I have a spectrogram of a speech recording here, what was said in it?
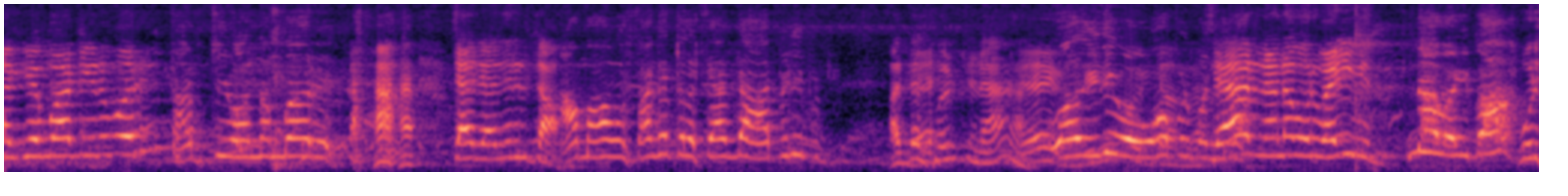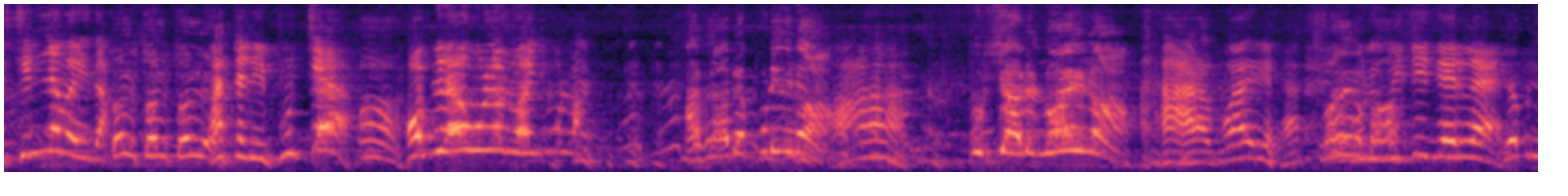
அங்கேயே மாட்டிக்கிட்டு பாரு. தப்பிச்சு வந்தேன் பாரு. சரி அது இருக்கட்டும். ஆமா அவன் சங்கத்துல சேர்ந்தா அப்படி அதான் சொல்லிட்டுனா? இது ஓபன் பண்ணி. சேர்னா ஒரு வழி என்ன வழிப்பா? ஒரு சின்ன வழிதான். சொல்லு சொல்லு சொல்லு. அத்தை நீ புடிச்ச. அப்படியே உள்ள வாங்கி போடலாம் அதுல அப்படியே பிடிக்கணும் ஆ. பிடிச்சி அப்படியே நோயணும் அட பாரு உனக்கு விஷயம் தெரியல. எப்படி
